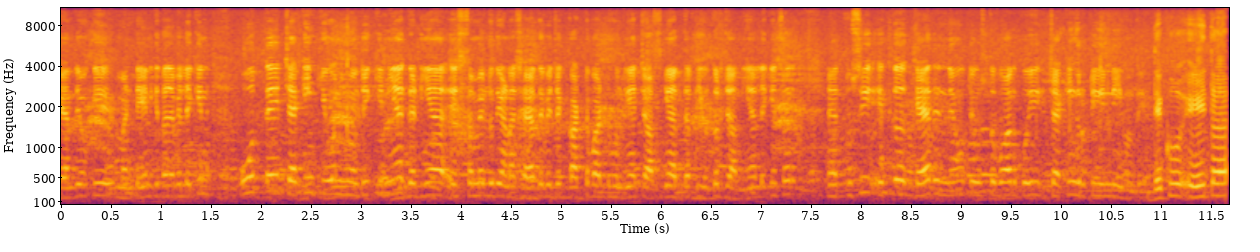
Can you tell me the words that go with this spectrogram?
ਕਹਿੰਦੇ ਹੋ ਕਿ ਮੇਨਟੇਨ ਕੀਤਾ ਜਾਵੇ, ਲੇਕਿਨ ਉਹ ਤੇ ਚੈਕਿੰਗ ਕਿਉਂ ਨਹੀਂ ਹੁੰਦੀ? ਕਿੰਨੀਆਂ ਗੱਡੀਆਂ ਇਸ ਸਮੇਂ ਲੁਧਿਆਣਾ ਸ਼ਹਿਰ ਦੇ ਵਿੱਚ ਕੱਟ ਵੱਟ ਹੁੰਦੀਆਂ, ਚਾਸੀਆਂ ਇੱਧਰ ਦੀ ਉੱਧਰ ਜਾਂਦੀਆਂ, ਲੇਕਿਨ ਸਰ ਤੁਸੀਂ ਇੱਕ ਕਹਿ ਦਿੰਦੇ ਹੋ ਤੇ ਉਸ ਤੋਂ ਬਾਅਦ ਕੋਈ ਚੈਕਿੰਗ ਰੂਟੀਨ ਨਹੀਂ ਹੁੰਦੀ। ਦੇਖੋ, ਇਹ ਤਾਂ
